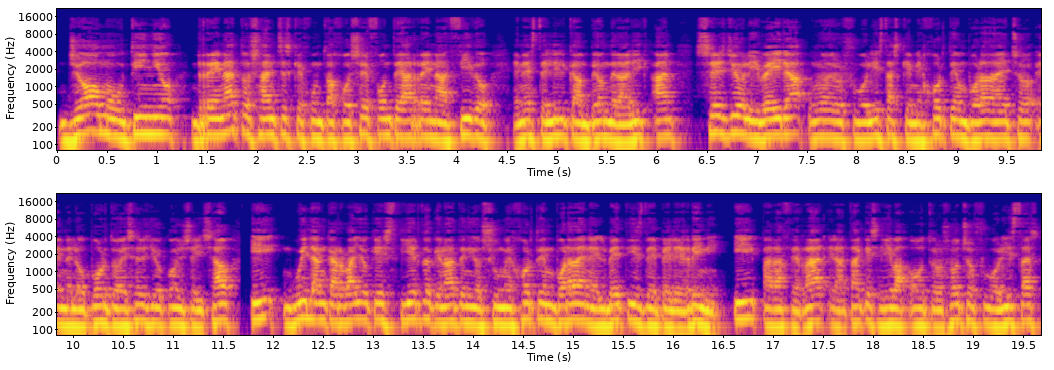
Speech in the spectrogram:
Joao Moutinho, Renato Sánchez, que junto a José Fonte ha renacido en este Lille campeón de la Ligue 1, Sergio Oliveira, uno de los futbolistas que mejor temporada ha hecho en el Oporto de Sergio Conceição, y William Carballo, que es cierto que no ha tenido su mejor temporada en el Betis de Pellegrini. Y para cerrar el ataque se lleva otros ocho futbolistas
